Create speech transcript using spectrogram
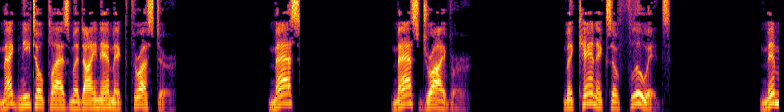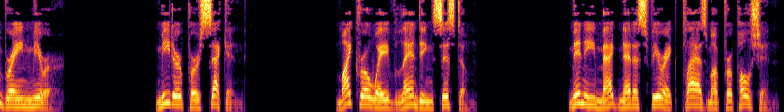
Magnetoplasmodynamic thruster. Mass. Mass driver. Mechanics of fluids. Membrane mirror. Meter per second. Microwave landing system Mini magnetospheric plasma propulsion.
